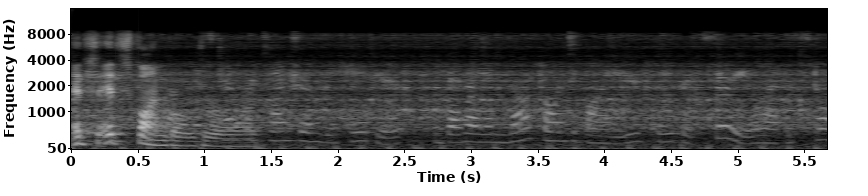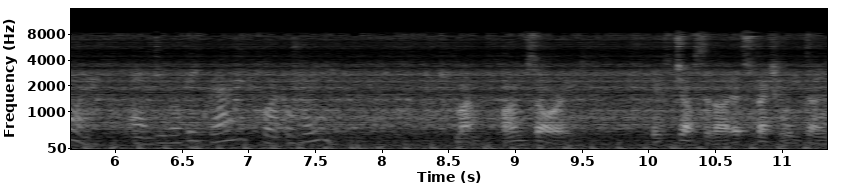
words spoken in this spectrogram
It's it's fun going This through temper one. tantrum behavior, then I am not going to buy your favorite cereal at the store, and you will be grounded for a week. Mum, I'm sorry. It's just that I especially don't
